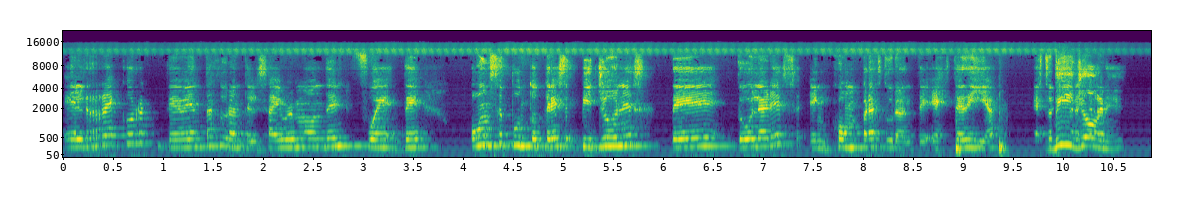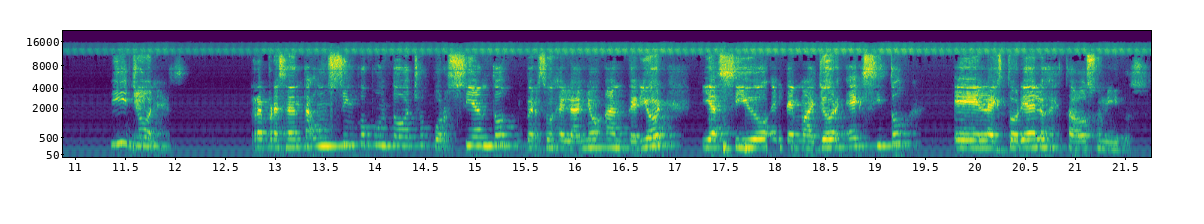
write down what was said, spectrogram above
el récord de ventas durante el Cyber Monday fue de 11.3 billones de dólares en compras durante este día. Esto Billones. Billones. Representa un 5.8% versus el año anterior y ha sido el de mayor éxito en la historia de los Estados Unidos.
